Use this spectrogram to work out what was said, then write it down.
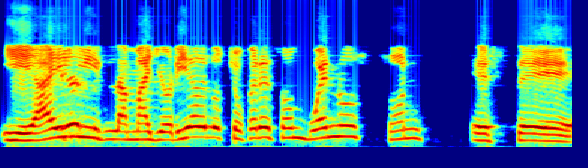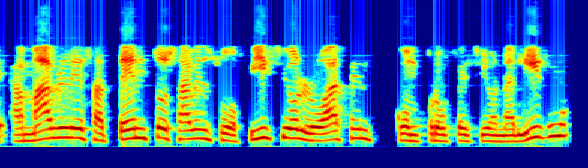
Y hay, la mayoría de los choferes son buenos, son este, amables, atentos, saben su oficio, lo hacen con profesionalismo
